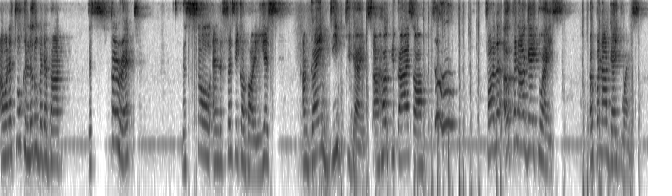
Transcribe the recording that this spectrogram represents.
I want to talk a little bit about the spirit, the soul, and the physical body. Yes, I'm going deep today. So I hope you guys are, Father, open our gateways. Open our gateways.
